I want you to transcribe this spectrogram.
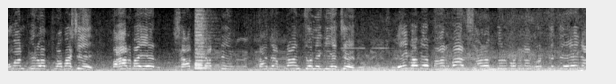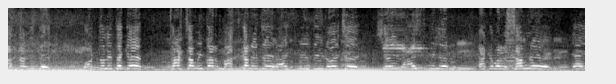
ওমান ফিরত প্রবাসী পাহাড় ভাইয়ের সাত সাতটি তাজা প্রাণ চলে গিয়েছে। এইভাবে বারবার সড়ক দুর্ঘটনা ঘটতেছে এই রাস্তাটিতে। বর্তলি থেকে চর্চা মিটার মাঝখানে যে রাইস মিলটি রয়েছে, সেই রাইস মিলের একেবারে সামনে এই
